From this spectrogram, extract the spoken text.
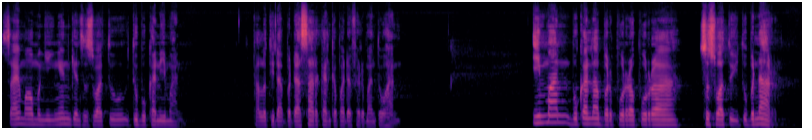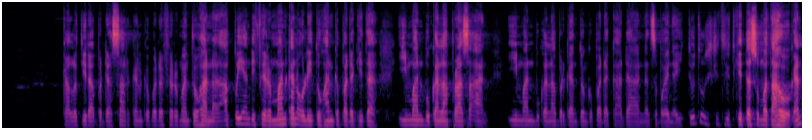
Saya mau menginginkan sesuatu itu bukan iman. Kalau tidak berdasarkan kepada firman Tuhan. Iman bukanlah berpura-pura sesuatu itu benar kalau tidak berdasarkan kepada firman Tuhan. Apa yang difirmankan oleh Tuhan kepada kita, iman bukanlah perasaan, iman bukanlah bergantung kepada keadaan dan sebagainya. Itu tuh kita semua tahu kan?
